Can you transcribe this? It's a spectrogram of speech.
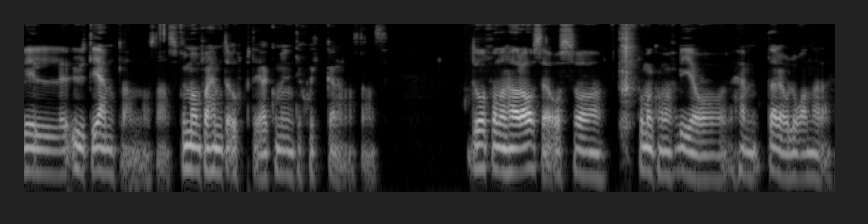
vill ut i Jämtland någonstans. För man får hämta upp det, jag kommer inte skicka det någonstans. Då får man höra av sig och så får man komma förbi och hämta det och låna det.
